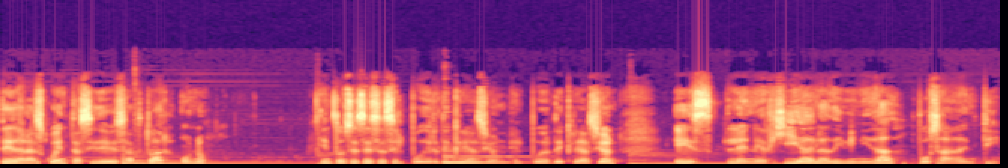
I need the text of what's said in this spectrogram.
te darás cuenta si debes actuar o no. Entonces ese es el poder de creación. El poder de creación es la energía de la divinidad posada en ti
